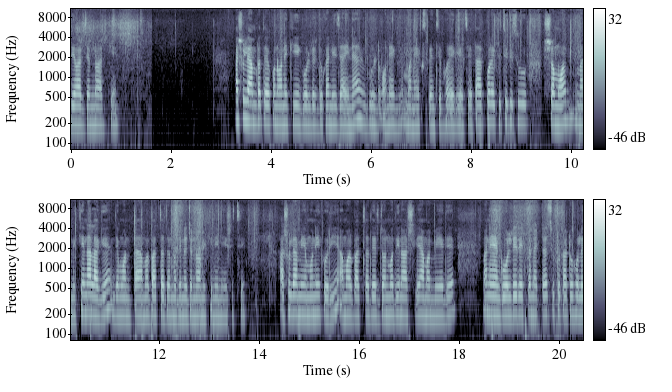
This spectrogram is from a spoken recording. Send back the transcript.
দেওয়ার জন্য আর কি। আসলে আমরা তো এখন অনেকেই গোল্ডের দোকানে যাই না। গোল্ড অনেক মানে এক্সপেন্সিভ হয়ে গিয়েছে তারপরে কিছু কিছু সময় মানে কেনা লাগে। যেমনটা আমার বাচ্চার জন্মদিনের জন্য আমি কিনে নিয়ে এসেছি। আসলে আমি এমনই করি, আমার বাচ্চাদের জন্মদিন আসলে আমার মেয়েদের মানে গোল্ডের একটা না একটা ছোটোখাটো হলে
